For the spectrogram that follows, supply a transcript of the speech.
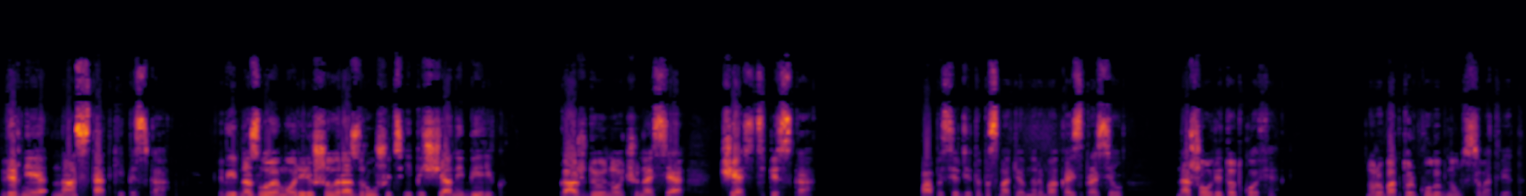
вернее, на остатки песка. Видно, злое море решило разрушить и песчаный берег, каждую ночь унося часть песка. Папа сердито посмотрел на рыбака и спросил, нашел ли тот кофе. Но рыбак только улыбнулся в ответ.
